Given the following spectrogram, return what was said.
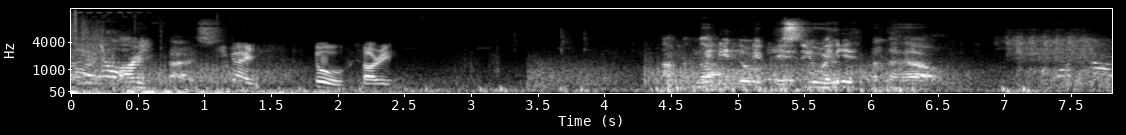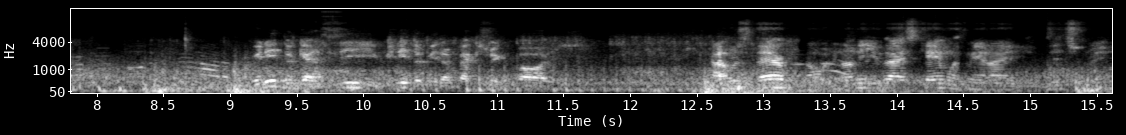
Where the hell are you guys? You guys, two, sorry. I'm We not need to- BBC we need- What the hell? We need to get C. We need to be the backstreet boys. I was there, but no, none of you guys came with me and I you ditched me.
